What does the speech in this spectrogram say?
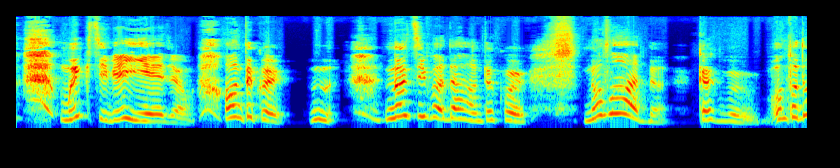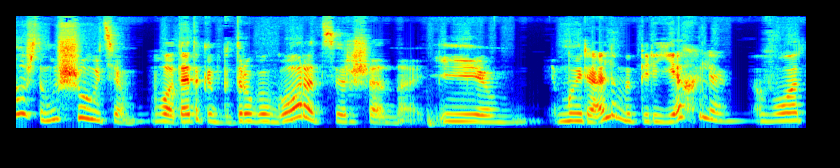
мы к тебе едем. Он такой, ну типа да, он такой, ну ладно, как бы, он подумал, что мы шутим. Вот, это как бы другой город совершенно. И мы реально, мы переехали, вот.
